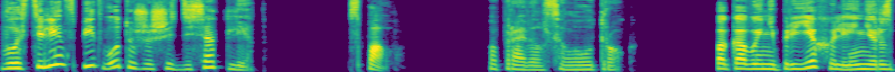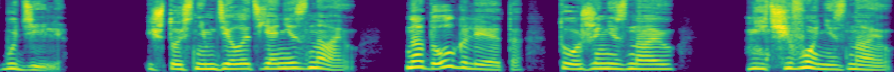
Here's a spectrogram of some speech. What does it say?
Властелин спит вот уже 60 лет. Спал, — поправился Лаутрок. Пока вы не приехали и не разбудили. И что с ним делать, я не знаю. Надолго ли это, тоже не знаю. Ничего не знаю.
